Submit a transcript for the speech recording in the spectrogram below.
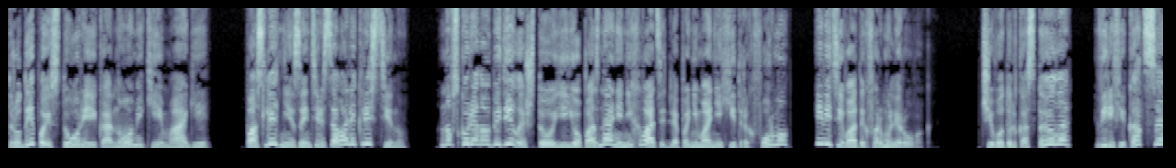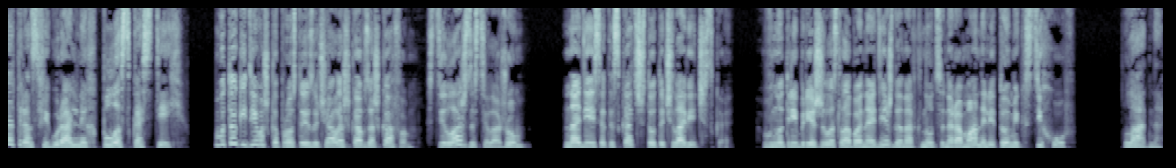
Труды по истории, экономике и магии. Последние заинтересовали Кристину, но вскоре она убедилась, что ее познаний не хватит для понимания хитрых формул и витиеватых формулировок. Чего только стоила верификация трансфигуральных плоскостей. В итоге девушка просто изучала шкаф за шкафом, стеллаж за стеллажом, надеясь отыскать что-то человеческое. Внутри брежила слабая надежда наткнуться на роман или томик стихов. Ладно,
